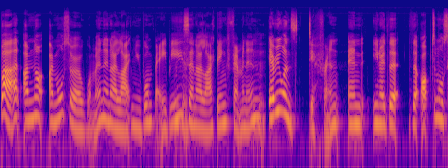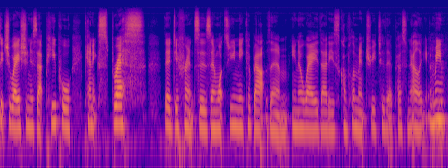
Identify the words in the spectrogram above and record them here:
but I'm not, I'm also a woman and I like newborn babies mm-hmm. and I like being feminine. Mm-hmm. Everyone's different. And, you know, the, the optimal situation is that people can express their differences and what's unique about them in a way that is complementary to their personality. I mean, mm-hmm.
